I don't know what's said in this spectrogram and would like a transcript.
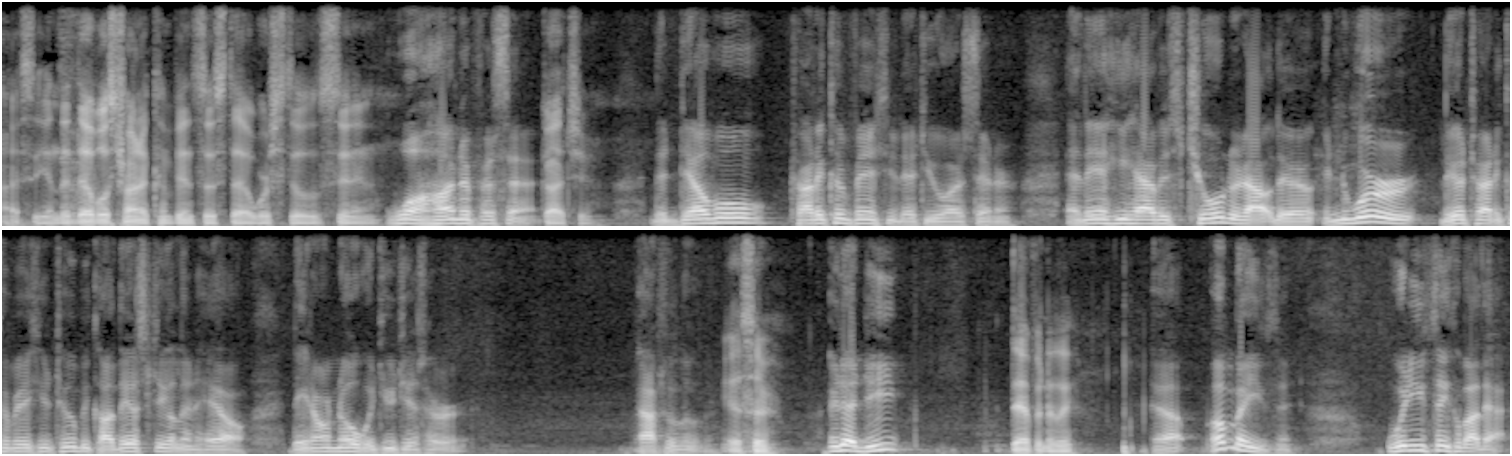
I see. And the devil's trying to convince us that we're still sinning. One hundred percent. Got you. The devil try to convince you that you are a sinner, and then he have his children out there in the word. They're trying to convince you too because they're still in hell. They don't know what you just heard. Absolutely. Yes, sir. Is that deep? Definitely. Yeah. Amazing. What do you think about that?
